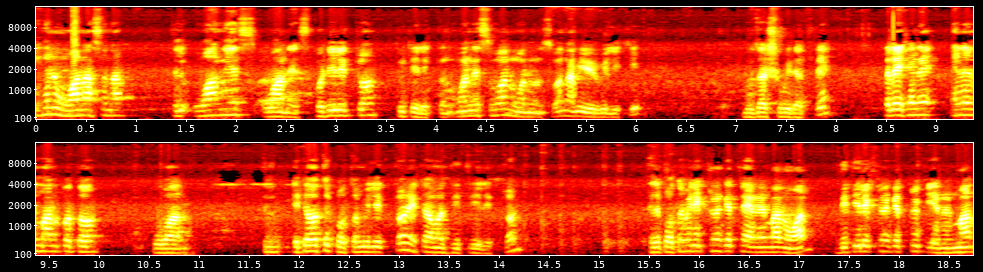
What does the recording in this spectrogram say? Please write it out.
এখানে ওয়ান আছে না? তাহলে ওয়ান এস ওয়ান এস কটি ইলেকট্রন দুটি electron one S one one S one আমি এভাবে লিখি। বোঝার সুবিধার্থে। তাহলে এখানে এন এর মান কত? ওয়ান এটা হচ্ছে প্রথম ইলেকট্রন এটা আমার দ্বিতীয় ইলেকট্রন তাহলে প্রথম ইলেকট্রনের ক্ষেত্রে এন এর মান ওয়ান দ্বিতীয় ইলেকট্রনের ক্ষেত্রে কি? এন এর মান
